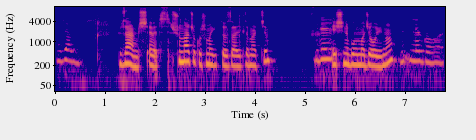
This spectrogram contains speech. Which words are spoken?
Güzelmiş. Güzelmiş evet. Şunlar çok hoşuma gitti özellikle Mert'cim. Bir de Eşini bulmaca oyunu. Lego var.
